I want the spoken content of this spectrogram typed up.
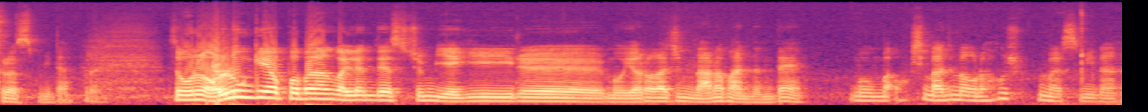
그렇습니다. 네. 그래서 오늘 언론개혁 법안 관련돼서 좀 얘기를 뭐 여러 가지 좀 나눠봤는데 뭐 마- 혹시 마지막으로 하고 싶은 말씀이나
